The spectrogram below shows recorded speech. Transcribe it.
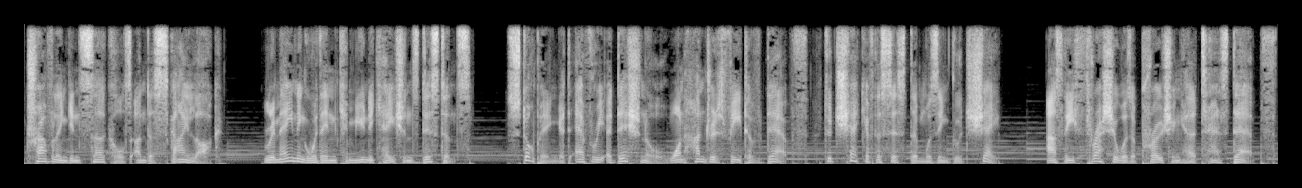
traveling in circles under Skylark, remaining within communications distance, stopping at every additional 100 feet of depth to check if the system was in good shape. As the Thresher was approaching her test depth,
